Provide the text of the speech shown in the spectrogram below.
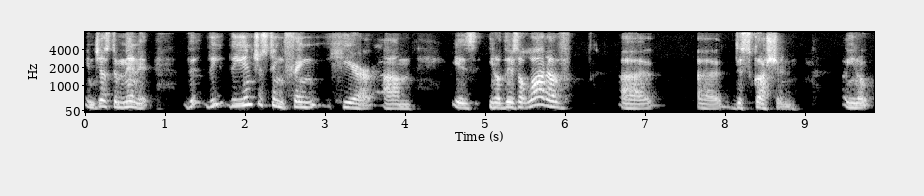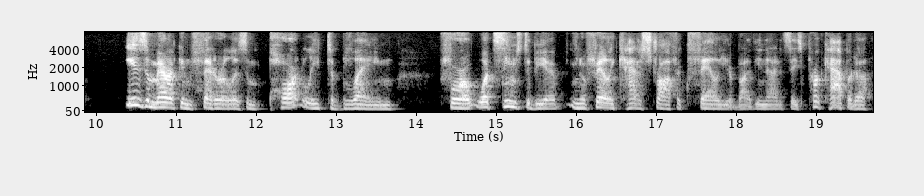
in just a minute. The the, the interesting thing here um, is, you know, there's a lot of uh, uh, discussion. You know, is American federalism partly to blame for what seems to be a you know fairly catastrophic failure by the United States per capita.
